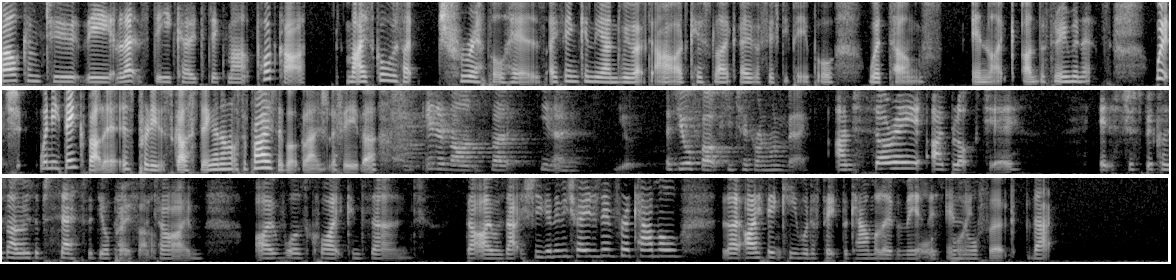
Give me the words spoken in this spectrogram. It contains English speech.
welcome to the Let's Decode Stigma podcast. My score was like triple his. I think in the end we worked it out I'd kissed like over 50 people with tongues in like under three minutes, which, when you think about it, is pretty disgusting. And I'm not surprised I got glandular fever in advance, but you know, It's your fault because you took her on holiday. I'm sorry I blocked you. It's just because I was obsessed with your profile at the time. I was quite concerned that I was actually going to be traded in for a camel. Like I think he would have picked the camel over me at this in point. Norfolk that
